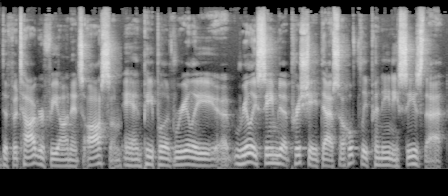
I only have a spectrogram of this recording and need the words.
the photography on it's awesome, and people have really, uh, really seemed to appreciate that. So hopefully Panini sees that.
